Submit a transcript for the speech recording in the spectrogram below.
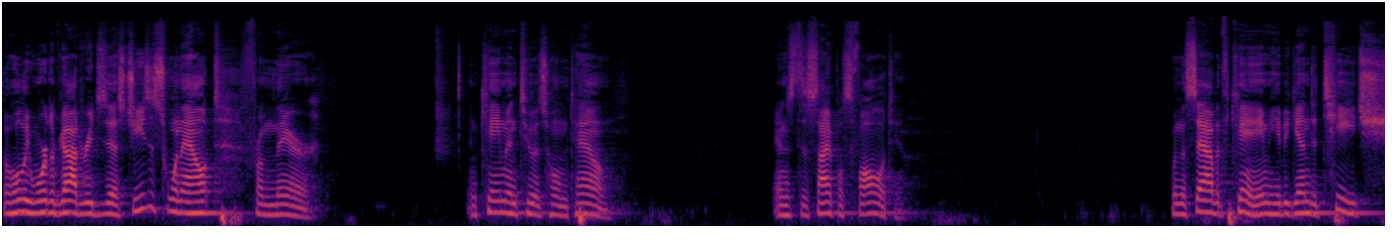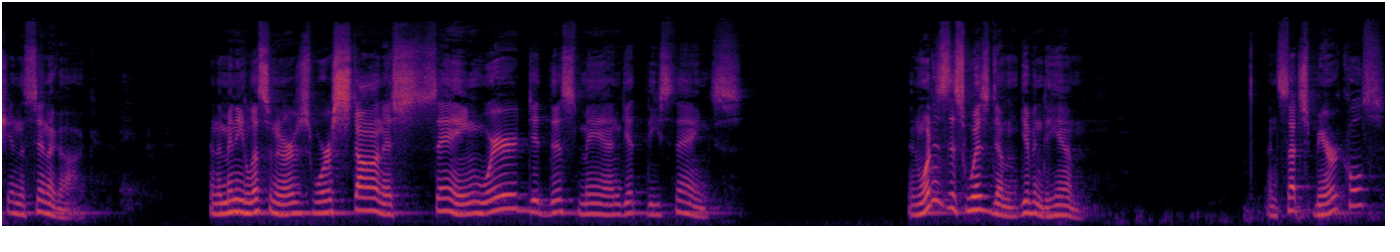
The Holy Word of God reads this Jesus went out from there and came into his hometown, and his disciples followed him. When the Sabbath came, he began to teach in the synagogue. And the many listeners were astonished, saying, Where did this man get these things? And what is this wisdom given to him? And such miracles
